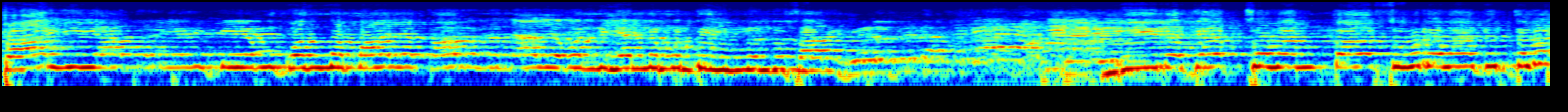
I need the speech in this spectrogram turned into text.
ತಾಯಿಯಾದರೆ ಎಣಿಕೆ ಕೊಂದ ಮಾಯ ಕಾರಣ ನ್ಯಾಯವನ್ನು ಎನ್ನು ಮುಂದೆ ಇನ್ನೊಂದು ಸಾರಿ ಹೇಳಬೇಡ. ನೀರಜಾಕ್ಷನಂತ ಸೂರ್ಯನಾಗಿದ್ದರು.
